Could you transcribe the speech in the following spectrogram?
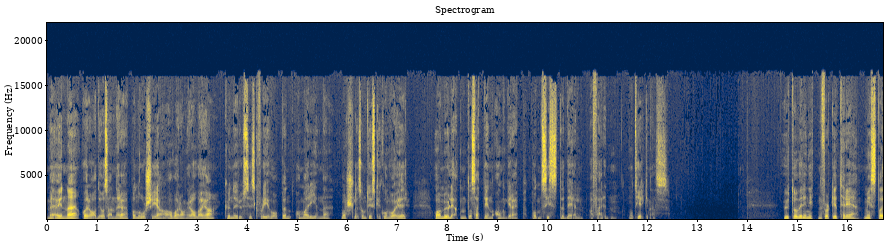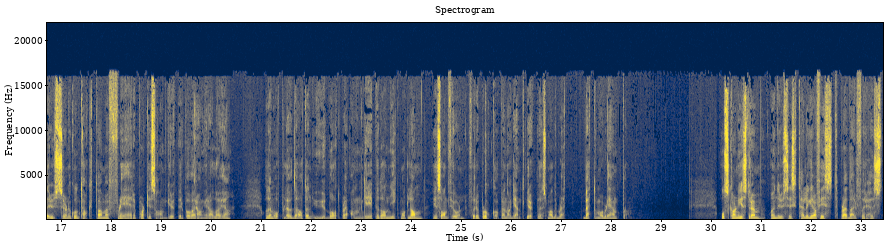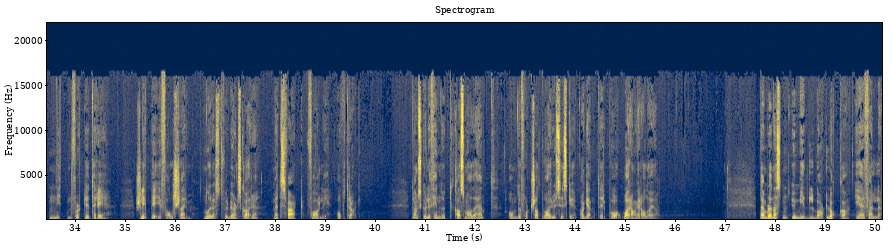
Med øyne og radiosendere på nordsida av Varangerhalvøya kunne russisk flyvåpen og marine varsles om tyske konvoier, og ha muligheten til å sette inn angrep på den siste delen av ferden mot Kirkenes. Utover i 1943 mista russerne kontakta med flere partisangrupper på Varangerhalvøya, og de opplevde at en ubåt ble angrepet da den gikk mot land i Sandfjorden for å plukke opp en agentgruppe som hadde bedt om å bli henta. Oskar Nystrøm og en russisk telegrafist ble derfor høsten 1943 sluppet i fallskjerm nordøst for Bjørnskaret med et svært farlig oppdrag. De skulle finne ut hva som hadde hendt, og om det fortsatt var russiske agenter på Varangerhalvøya. De ble nesten umiddelbart lokka i ei felle.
